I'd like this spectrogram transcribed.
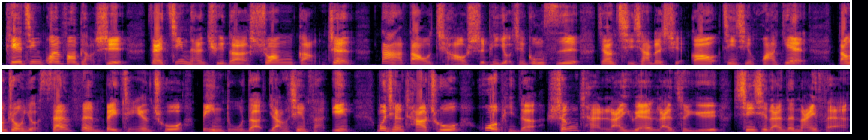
天津官方表示，在津南区的双港镇大道桥食品有限公司将旗下的雪糕进行化验。当中有三份被检验出病毒的阳性反应，目前查出货品的生产来源来自于新西兰的奶粉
